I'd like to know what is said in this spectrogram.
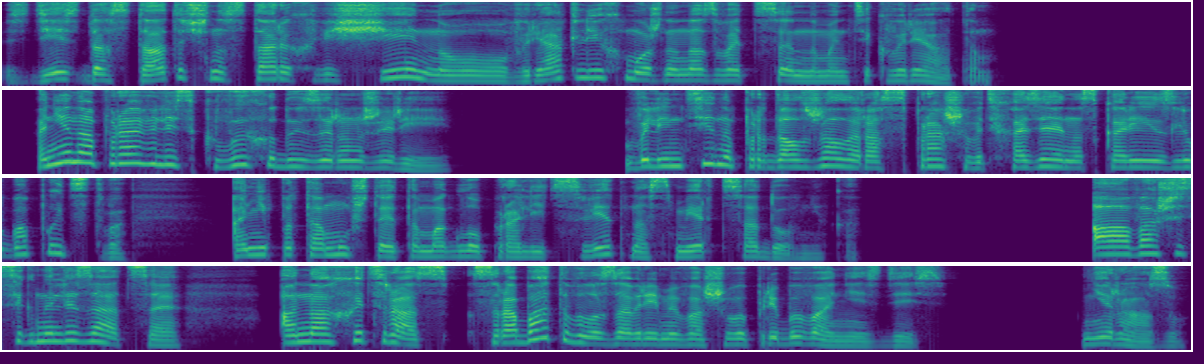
Здесь достаточно старых вещей, но вряд ли их можно назвать ценным антиквариатом. Они направились к выходу из оранжереи. Валентина продолжала расспрашивать хозяина скорее из любопытства — а не потому, что это могло пролить свет на смерть садовника. «А ваша сигнализация, она хоть раз срабатывала за время вашего пребывания здесь?» «Ни разу.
